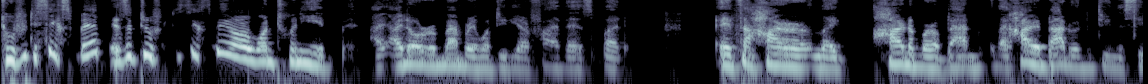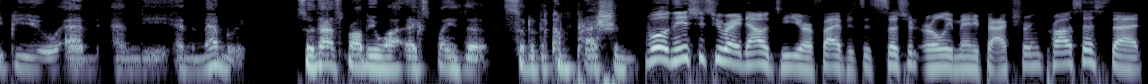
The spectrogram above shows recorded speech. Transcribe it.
256 bit. Is it 256 bit or 128 bit? I, I don't remember what DDR5 is, but it's a higher like higher number of band like higher bandwidth between the CPU and and the and the memory. So that's probably what explains the sort of the compression. Well, the issue too right now with DDR5 is it's such an early manufacturing process that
